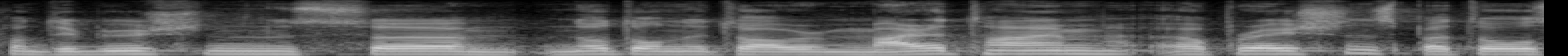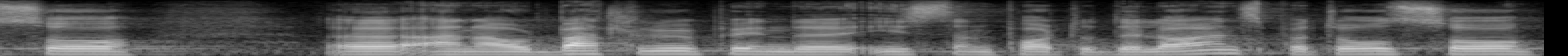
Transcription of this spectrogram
contributions um, not only to our maritime operations but also uh, and our battle group in the eastern part of the alliance, but also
